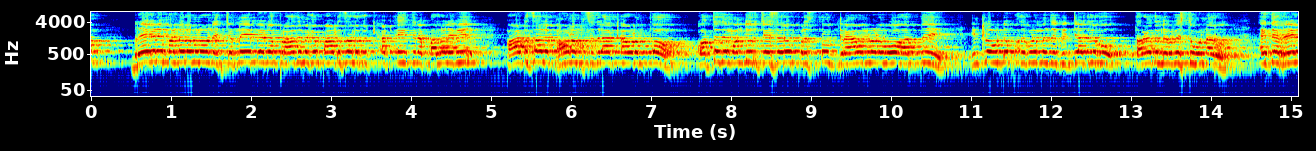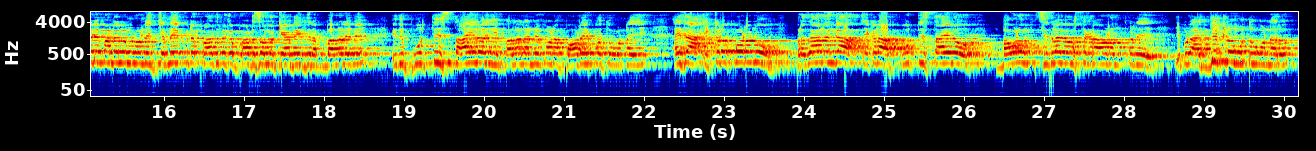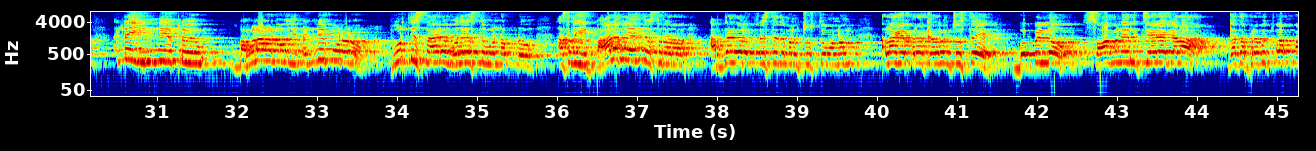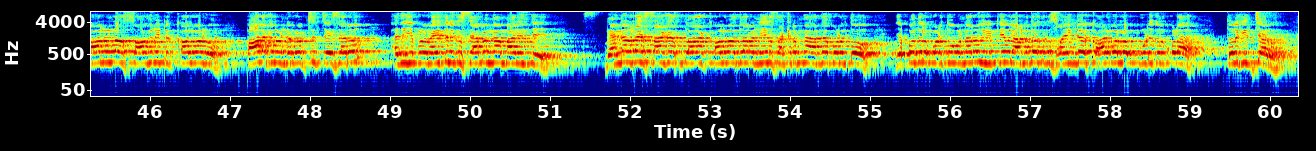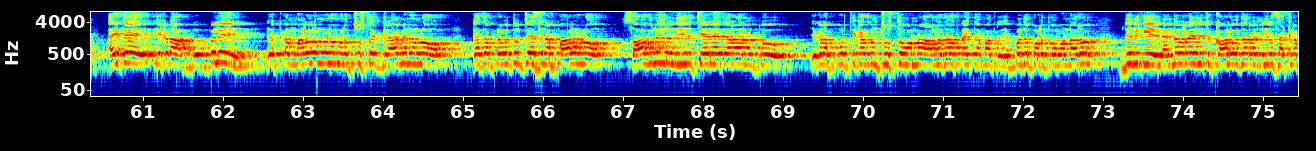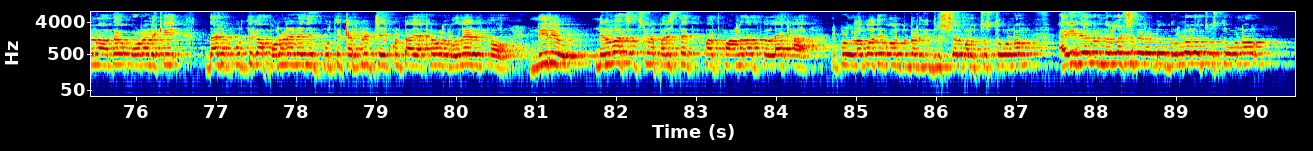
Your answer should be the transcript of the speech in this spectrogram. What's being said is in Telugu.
రేగడి మండలంలోని చెన్నైపేట ప్రాథమిక పాఠశాలకు కేటాయించిన బల్లలివి పాఠశాల భవనం శిథిలా కావడంతో కొత్తది మంజూరు చేశారు. ప్రస్తుతం గ్రామంలోని ఓ అద్దె ఇంట్లో ఉంటూ పదకొండు మంది విద్యార్థులకు తరగతులు నిర్వహిస్తూ ఉన్నారు. అయితే రేగడి మండలంలోని చెన్నైపేట ప్రాథమిక పాఠశాలలో కేటాయించిన బల్లలివి ఇది పూర్తి స్థాయిలో ఈ బల్లలన్నీ కూడా పాడైపోతూ ఉన్నాయి. అయితే ఇక్కడ కూడాను ప్రధానంగా ఇక్కడ పూర్తి స్థాయిలో భవనం శిథిల వ్యవస్థకు రావడంతో ఇప్పుడు అద్దెట్లో ఉంటూ ఉన్నారు. అంటే ఇన్ని భవనాలు ఇవన్నీ కూడాను పూర్తి స్థాయిలో వదిలేస్తూ ఉన్నప్పుడు అసలు ఈ పాలకులు ఏం చేస్తున్నారో అర్థం కాని పరిస్థితి మనం చూస్తూ ఉన్నాం. అలాగే మరో కథనం చూస్తే బొబ్బిల్లో సాగునీరు చేరే గల గత ప్రభుత్వ పాలనలో సాగునీటి కాలువను పాలకులు నిర్లక్ష్యం చేశారు. అది ఇప్పుడు రైతులకు శాపంగా మారింది. వెంగళరాయ్ సాగర్ ద్వారా కాలువ ద్వారా నీరు సక్రమంగా అందకపోవడంతో ఇబ్బందులు పడుతూ ఉన్నారు. ఇటీవల అన్నదాతలు స్వయంగా కాలువల్లో పూడికలు కూడా తొలగించారు. అయితే ఇక్కడ బొబ్బిలి యొక్క మండలంలో మనం చూస్తే గ్రామీణంలో గత ప్రభుత్వం చేసిన పాలనలో సాగునీరు నీరు చేరేది ఎలా అంటూ ఇక్కడ పూర్తి కథనం చూస్తూ ఉన్నాం. అన్నదాతలు అయితే మాత్రం ఇబ్బంది పడుతూ ఉన్నారు. దీనికి వెంగళరాయి నుంచి కాలువ ద్వారా నీరు సక్రమంగా అందకపోవడానికి దాన్ని పూర్తిగా పనులు అనేది పూర్తిగా కంప్లీట్ చేయకుండా ఎక్కడ కూడా వదిలేయడంతో నీరు నిల్వ చేసుకునే పరిస్థితి మాత్రం అన్నదాతలు లేక ఇప్పుడు లబోదిబో ఉంటున్నటువంటి దృశ్యాలు మనం చూస్తూ ఉన్నాం. ఐదేళ్ళు నిర్లక్ష్యమైనట్టు గుర్రలో చూస్తూ ఉన్నాం.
